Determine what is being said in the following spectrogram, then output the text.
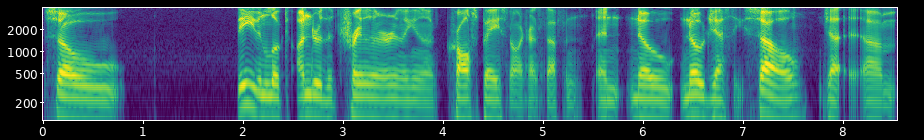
so they even looked under the trailer, you know, crawl space and all that kind of stuff, and and no no Jesse. So Je- um,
